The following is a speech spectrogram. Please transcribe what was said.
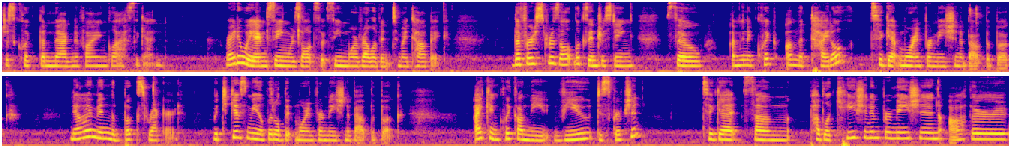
Just click the magnifying glass again. Right away I'm seeing results that seem more relevant to my topic. The first result looks interesting, so I'm going to click on the title to get more information about the book. Now I'm in the book's record, which gives me a little bit more information about the book. I can click on the View Description to get some publication information, author.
